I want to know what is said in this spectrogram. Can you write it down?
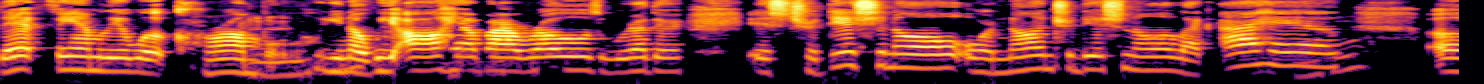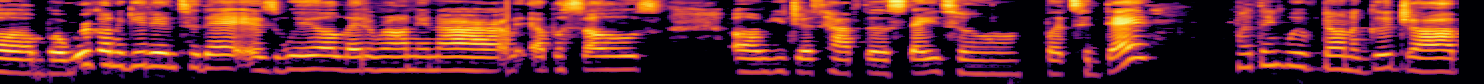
that family would crumble. Mm-hmm. You know, we all have our roles, whether it's traditional or non traditional, like I have. Mm-hmm. Um, but we're going to get into that as well later on in our episodes. Um, you just have to stay tuned. But today, I think we've done a good job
